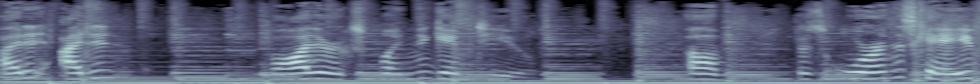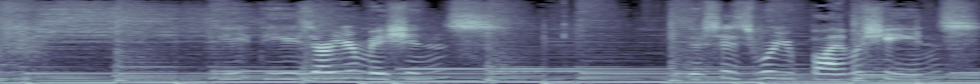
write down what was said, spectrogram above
I didn't, I didn't bother explaining the game to you. Um, there's ore in this cave. The- these are your missions. This is where you buy machines.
